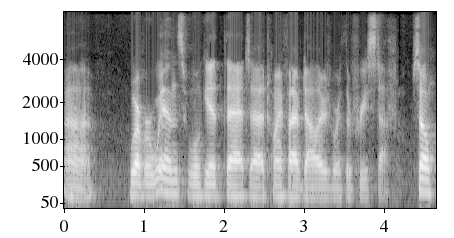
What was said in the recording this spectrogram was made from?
uh, whoever wins, will get that uh, $25 worth of free stuff. So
